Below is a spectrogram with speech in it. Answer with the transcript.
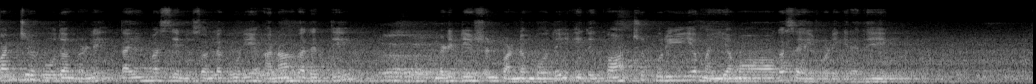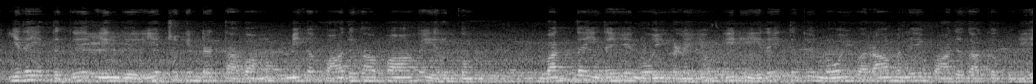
பஞ்சபூதங்களில் தைமஸ் என்று சொல்லக்கூடிய அநாகதத்தில் மெடிடேஷன் பண்ணும்போது இது காற்றுக்குரிய மையமாக செயல்படுகிறது. இதயத்துக்கு இங்கு இயற்றுகின்ற தவம் மிக பாதுகாப்பாக இருக்கும். வந்த இதய நோய்களையும் இனி இதயத்துக்கு நோய் வராமலே பாதுகாக்கக்கூடிய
